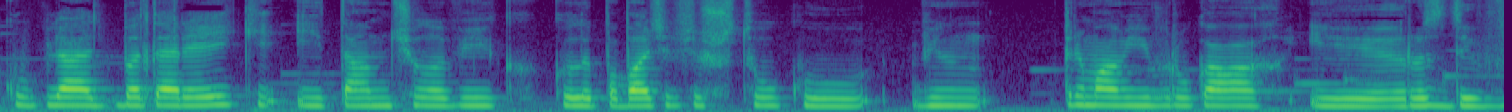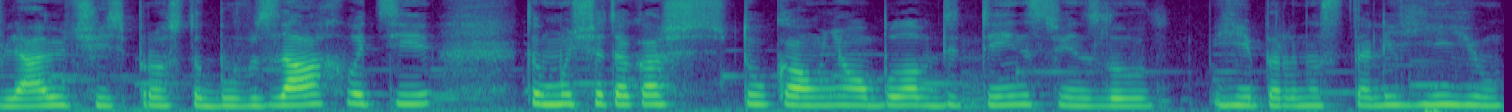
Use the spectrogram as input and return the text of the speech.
купляти батарейки, і там чоловік, коли побачив цю штуку, він тримав її в руках і, роздивляючись, просто був в захваті, тому що така штука у нього була в дитинстві, він зловив гіперностальгію.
